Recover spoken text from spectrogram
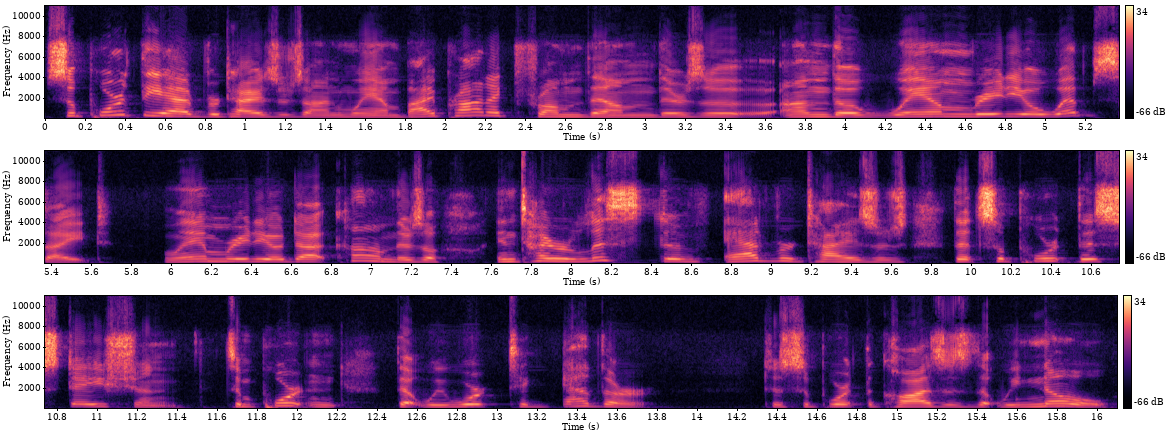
Support the advertisers on WAAM. Buy product from them. There's a on the WAAM Radio website waamradio.com. There's an entire list of advertisers that support this station. It's important that we work together to support the causes that we know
